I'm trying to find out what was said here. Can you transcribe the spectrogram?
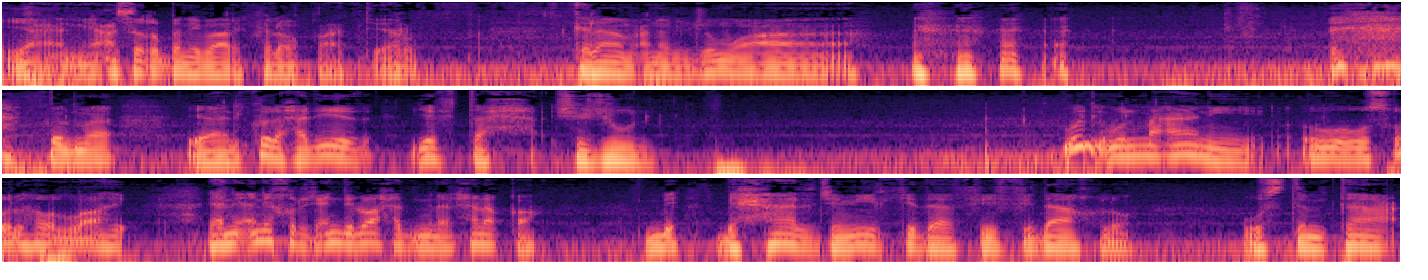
يعني عسى ربنا يبارك في الأوقات يا رب. كلام عن الجمعة. كل ما يعني كل حديث يفتح شجون. والمعاني ووصولها والله. يعني أن يخرج عندي الواحد من الحلقة بحال جميل كذا في في داخله واستمتاع.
